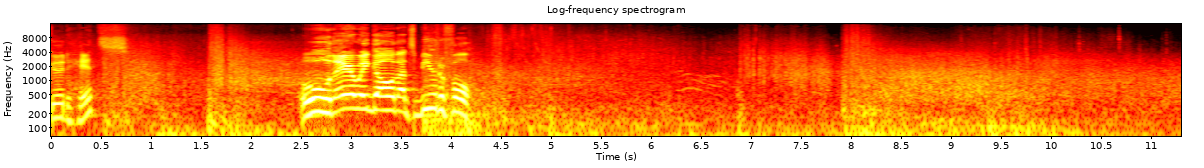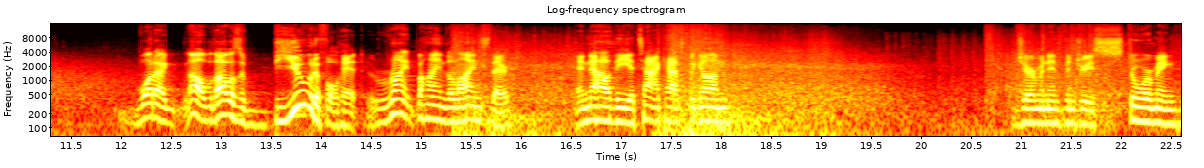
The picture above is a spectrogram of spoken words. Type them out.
good hits. Oh, there we go. That's beautiful. What a... Oh, well, that was a beautiful hit. Right behind the lines there. And now the attack has begun. German infantry is storming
